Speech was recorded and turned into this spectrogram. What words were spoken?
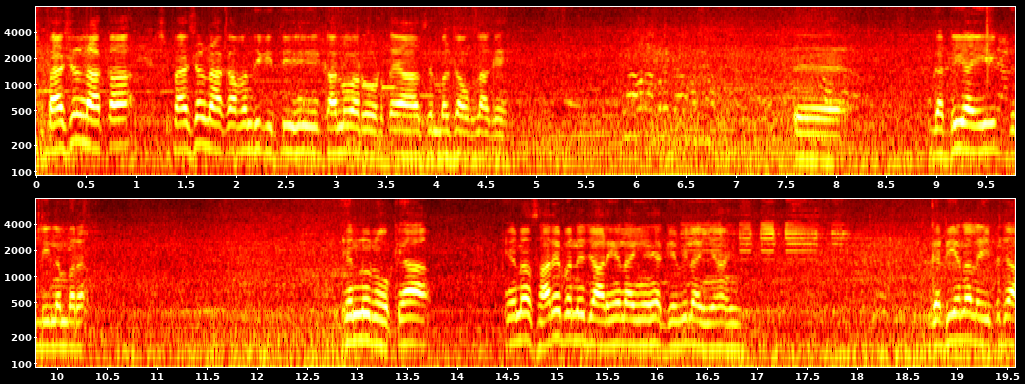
ਸਪੈਸ਼ਲ ਨਾਕਾ ਸਪੈਸ਼ਲ ਨਾਕਾਬੰਦੀ ਕੀਤੀ ਸੀ ਕਾਨੂੰਆ ਰੋਡ ਤੇ ਆ ਸਿੰਬਲ ਚੌਂਕ ਲਾਗੇ ਤੇ ਗੱਡੀ ਆਈ ਦਿੱਲੀ ਨੰਬਰ। ਇਹਨੂੰ ਰੋਕਿਆ। ਇਹਨਾਂ ਸਾਰੇ ਬੰਨੇ ਜਾਲੀਆਂ ਲਾਈਆਂ ਸੀ, ਅੱਗੇ ਵੀ ਲਾਈਆਂ ਸੀ। ਗੱਡੀਆਂ ਨਾਲ ਲਈ ਭਜਾ।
